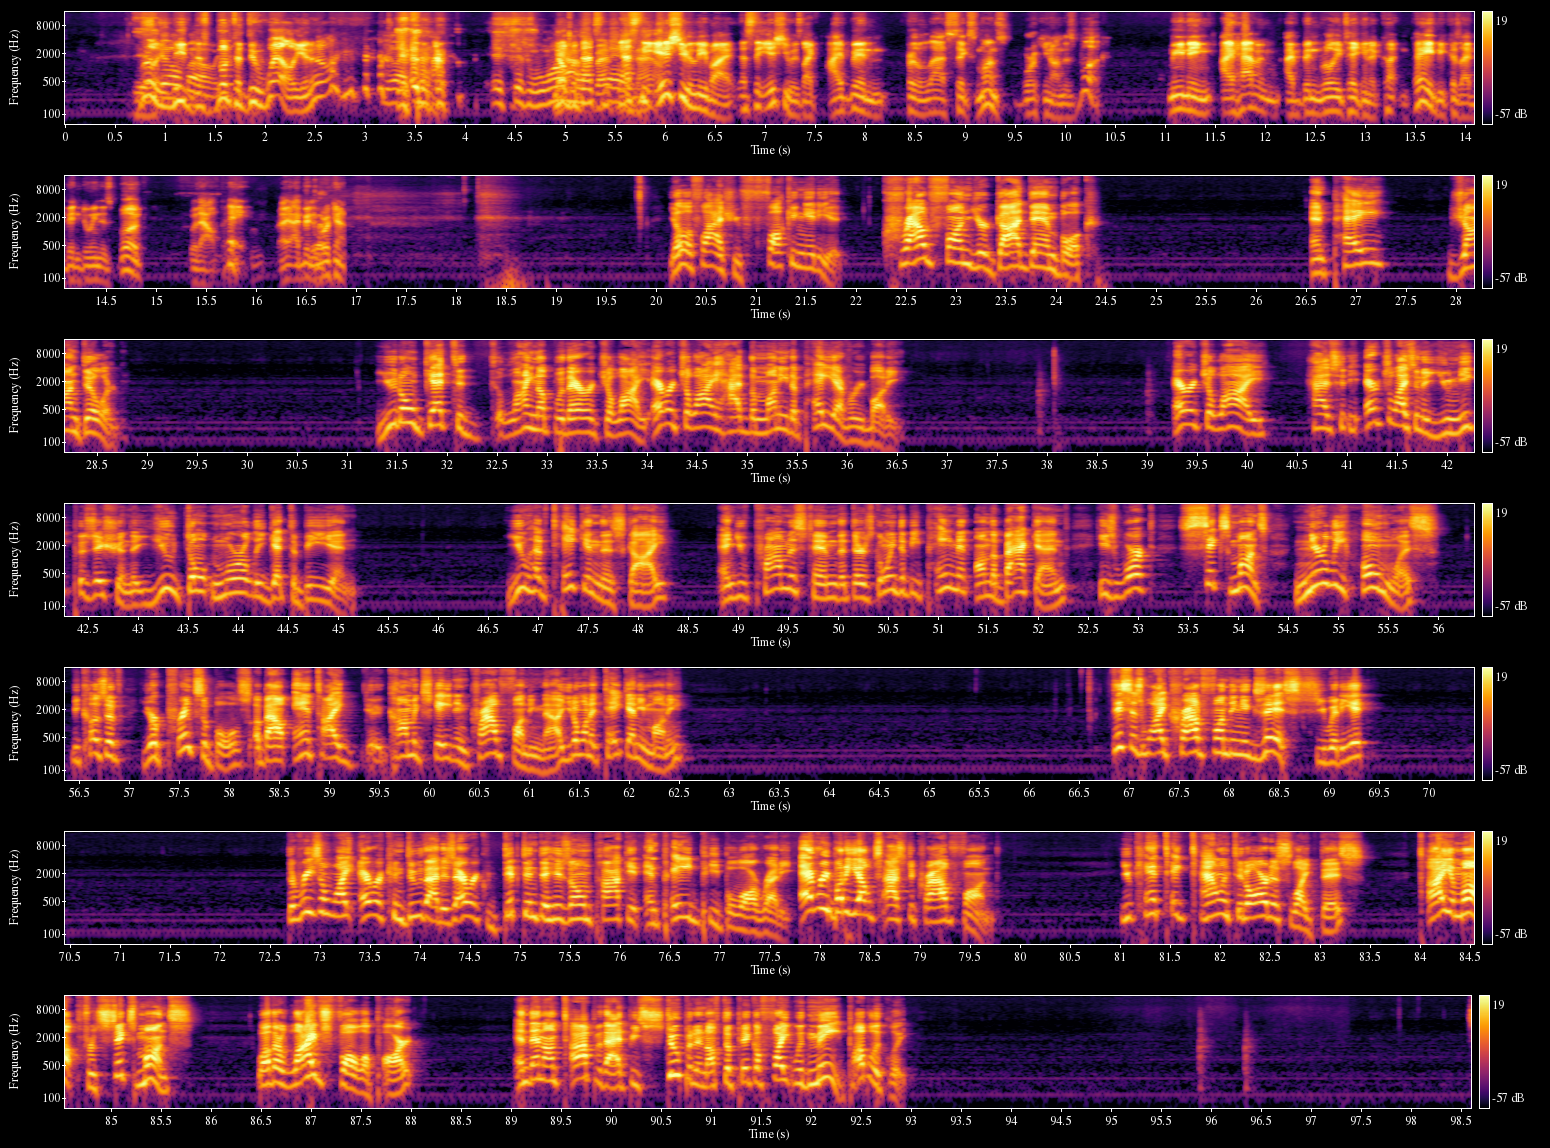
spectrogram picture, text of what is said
Really Still, need though, this book to do well, you know? You're like, it's just one. no, but more that's thing. that's the issue, Levi. That's the issue. Is like I've been for the last six months working on this book, meaning I haven't. I've been really taking a cut in pay because I've been doing this book without pay. Right? I've been Yeah. working. on Yellow Flash, you fucking idiot. Crowdfund your goddamn book and pay John Dillard. You don't get to line up with Eric July. Eric July had the money to pay everybody. Eric July has Eric July's in a unique position that you don't morally get to be in. You have taken this guy and you've promised him that there's going to be payment on the back end. He's worked six months, nearly homeless, because of your principles about anti uh, Comicsgate and crowdfunding now. You don't want to take any money. This is why crowdfunding exists, you idiot. The reason why Eric can do that is Eric dipped into his own pocket and paid people already. Everybody else has to crowdfund. You can't take talented artists like this, tie them up for six months while their lives fall apart, and then on top of that, be stupid enough to pick a fight with me publicly.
